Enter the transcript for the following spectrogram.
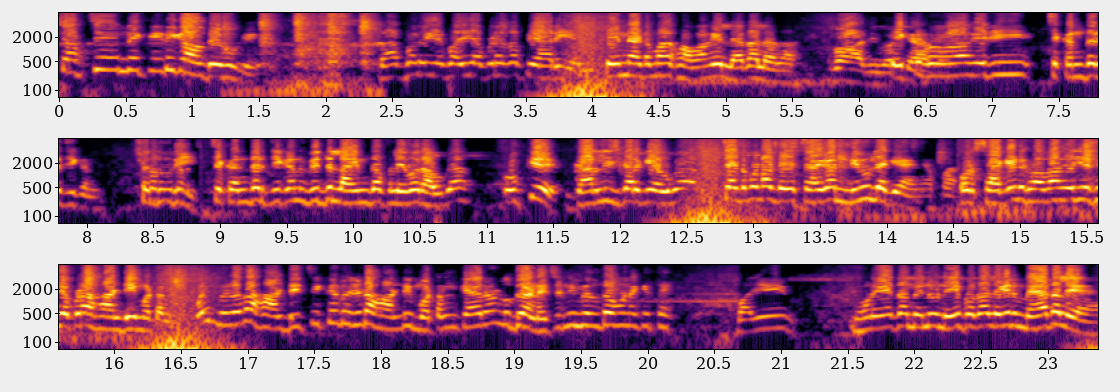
ਚਰਚੇ ਨੇ ਕਿਹੜੀ ਗੱਲ ਦੇ ਹੋਗੇ ਰੱਬ ਲਈ ਹੈ ਭਾਜੀ ਆਪਣੇ ਤਾਂ ਪਿਆਰ ਹੀ ਤਿੰਨ ਆਈਟਮਾਂ ਖਵਾਵਾਂਗੇ ਲੈਦਾ ਲੈਦਾ। ਵਾਹ ਜੀ ਵਾਹ ਇੱਕ ਖਵਾਵਾਂਗੇ ਜੀ ਚਕੰਦਰ ਚਿਕਨ। ਤੰਦੂਰੀ ਚਕੰਦਰ ਚਿਕਨ ਵਿਦ ਲਾਈਮ ਦਾ ਫਲੇਵਰ ਆਊਗਾ। ਓਕੇ ਗਾਰਲਿਸ਼ ਕਰਕੇ ਆਊਗਾ। ਚਟਪਟਾ ਟੇਸਟ ਆਏਗਾ ਨਿਊ ਲੈ ਕੇ ਆਏ ਆਪਾਂ। ਔਰ ਸੈਕਿੰਡ ਖਵਾਵਾਂਗੇ ਜੀ ਅਸੀਂ ਆਪਣਾ ਹਾਂਡੀ ਮਟਨ ਬਈ ਮੇਰਾ ਤਾਂ ਹਾਂਡੀ ਚਿਕਨ ਜਿਹੜਾ ਹਾਂਡੀ ਮਟਨ ਕਹਿ ਰਹੇ ਹੋ ਲੁਧਿਆਣੇ 'ਚ ਨਹੀਂ ਮਿਲਦਾ ਹੋਣਾ ਕਿਤੇ ਭਾਜੀ ਹੁਣ ਇਹ ਤਾਂ ਮੈਨੂੰ ਨਹੀਂ ਪਤਾ ਲੇਕਿਨ ਮੈਂ ਤਾਂ ਲਿਆ।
